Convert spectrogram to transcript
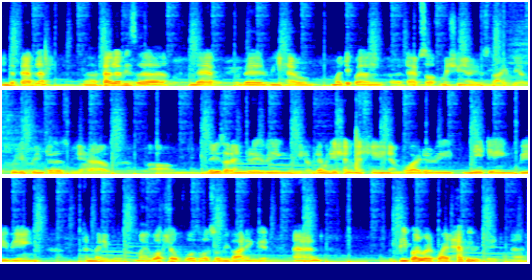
in the Fab Lab. Uh, Fab Lab is a lab where we have multiple uh, types of machineries like we have 3D printers, we have um, laser engraving, we have lamination machine, embroidery, knitting, weaving and many more. My workshop was also regarding it and the people were quite happy with it and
